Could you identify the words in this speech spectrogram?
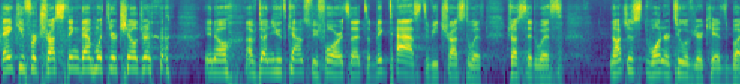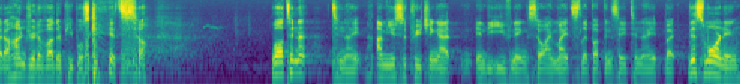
Thank you for trusting them with your children. you know, I've done youth camps before. It's a, it's a big task to be trust with, trusted with not just one or two of your kids, but a hundred of other people's kids. So, well, tonight, tonight I'm used to preaching at in the evening, so I might slip up and say tonight. But this morning,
